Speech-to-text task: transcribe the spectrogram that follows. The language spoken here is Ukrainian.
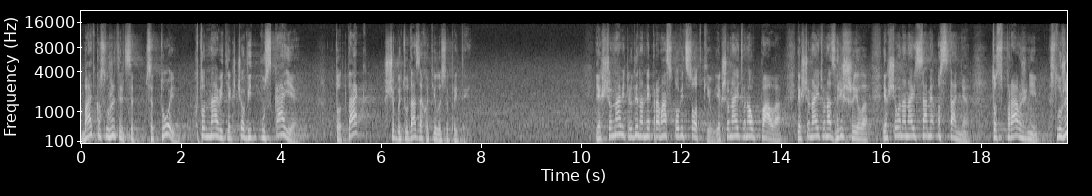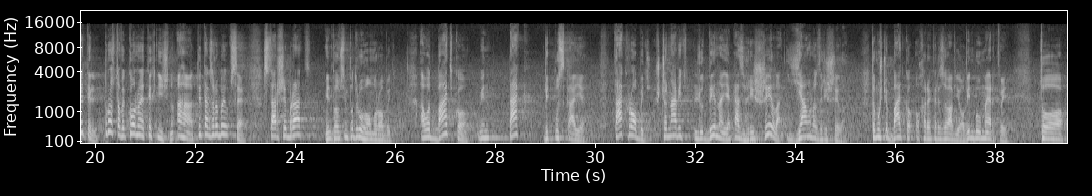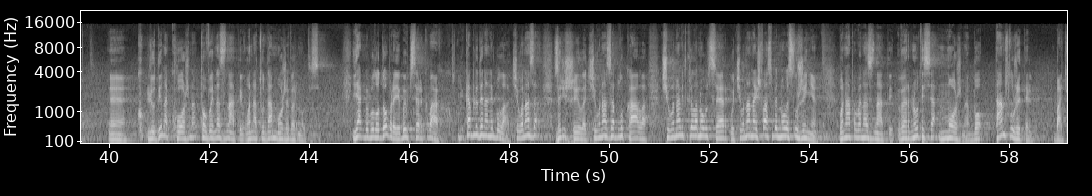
Батько-служитель це, це той, хто навіть якщо відпускає, то так, щоб туди захотілося прийти. Якщо навіть людина не права 100%, якщо навіть вона впала, якщо навіть вона згрішила, якщо вона навіть саме остання, то справжній служитель просто виконує технічно. Ага, ти так зробив, все. Старший брат, він зовсім по-другому робить. А от батько, він так відпускає, так робить, що навіть людина, яка згрішила, явно згрішила. Тому що батько охарактеризував його, він був мертвий. То е, людина кожна повинна знати, вона туди може вернутися. Як би було добре, якби в церквах, яка б людина не була, чи вона згрішила, чи вона заблукала, чи вона відкрила нову церкву, чи вона знайшла собі нове служіння, вона повинна знати, вернутися можна, бо там служитель батько.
